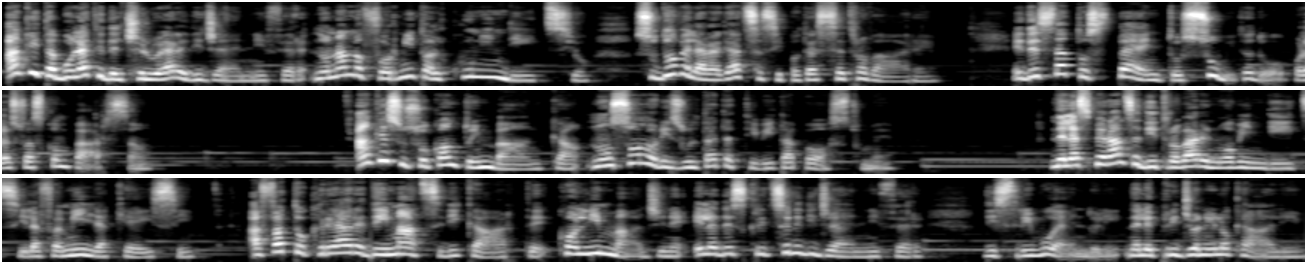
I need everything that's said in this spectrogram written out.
Anche i tabulati del cellulare di Jennifer non hanno fornito alcun indizio su dove la ragazza si potesse trovare ed è stato spento subito dopo la sua scomparsa. Anche sul suo conto in banca non sono risultate attività postume. Nella speranza di trovare nuovi indizi, la famiglia Casey ha fatto creare dei mazzi di carte con l'immagine e la descrizione di Jennifer, distribuendoli nelle prigioni locali.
